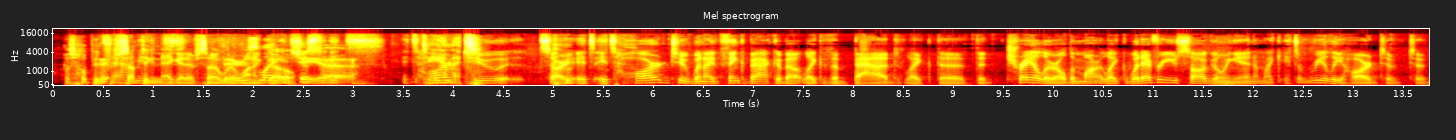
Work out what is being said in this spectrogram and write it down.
I was hoping for Yeah, I mean, something negative, so I wouldn't want to like go. a, just- uh, it's it's Damn hard it. to sorry it's it's hard to when i think back about like the bad like the the trailer all the mar like whatever you saw going in i'm like it's really hard to to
